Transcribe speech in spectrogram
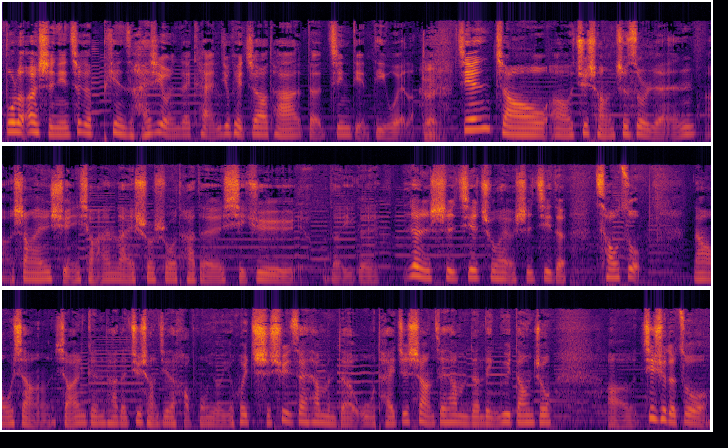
播了二十年，这个片子还是有人在看，你就可以知道它的经典地位了。对，今天找呃剧场制作人啊、呃尚安选小安来说说他的喜剧的一个认识、接触还有实际的操作。那我想小安跟他的剧场界的好朋友也会持续在他们的舞台之上，在他们的领域当中，呃，继续的做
